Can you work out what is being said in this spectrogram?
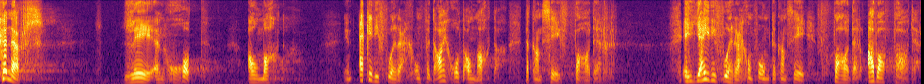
kinders lê in God Almagtig. En ek het die voorreg om vir daai God Almagtig te kan sê Vader. En jy die voorreg om vir hom te kan sê Vader, Abba Vader.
